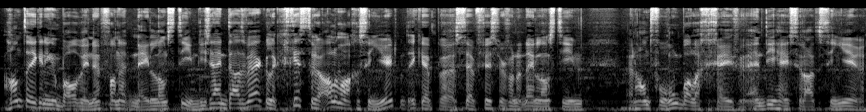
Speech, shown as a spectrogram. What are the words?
handtekeningenbal winnen van het Nederlands team. Die zijn daadwerkelijk gisteren allemaal gesigneerd. Want ik heb eh Seb Visser van het Nederlands team een handvol honkballen gegeven. En die heeft ze laten signeren.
